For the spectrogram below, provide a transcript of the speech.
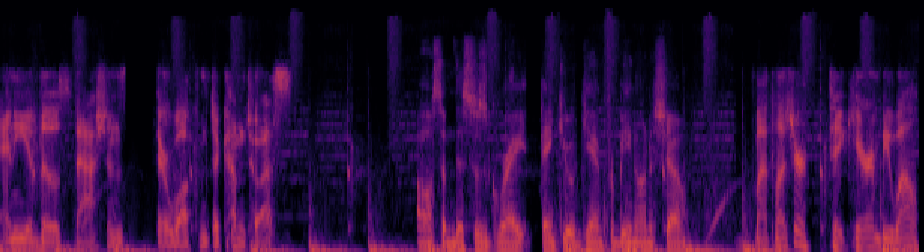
any of those fashions, they're welcome to come to us. Awesome. This was great. Thank you again for being on the show. My pleasure. Take care and be well.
